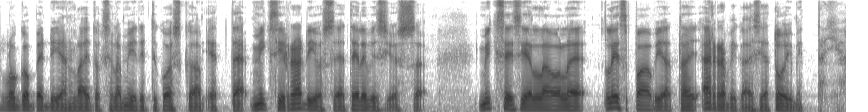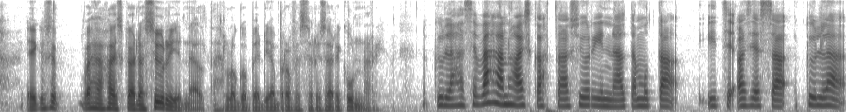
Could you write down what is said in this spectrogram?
logopedian laitoksella mietitty koskaan, että miksi radiossa ja televisiossa, miksei siellä ole lespaavia tai ärrävikaisia toimittajia? Eikö se vähän haiskaida syrjinnältä, logopedian professori Sari Kunnari? No kyllähän se vähän haiskahtaa syrjinnältä, mutta itse asiassa kyllä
